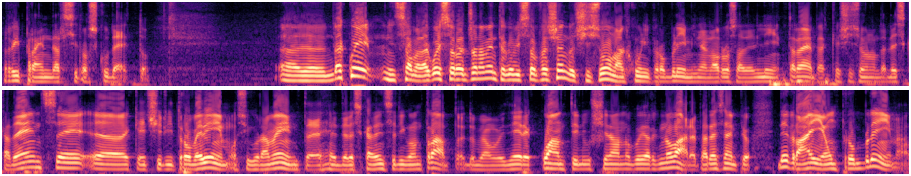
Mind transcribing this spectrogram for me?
riprendersi lo scudetto. Uh, da qui, insomma, da questo ragionamento che vi sto facendo, ci sono alcuni problemi nella rosa dell'Inter, eh, perché ci sono delle scadenze uh, che ci ritroveremo sicuramente, eh, delle scadenze di contratto e dobbiamo vedere quanti riusciranno poi a rinnovare. Per esempio, De Vrij è un problema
